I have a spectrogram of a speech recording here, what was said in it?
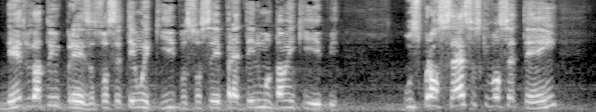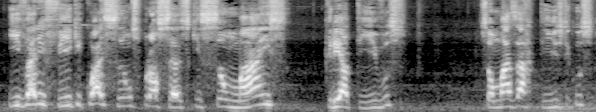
dentro da tua empresa, se você tem uma equipe, se você pretende montar uma equipe, os processos que você tem e verifique quais são os processos que são mais criativos, são mais artísticos,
